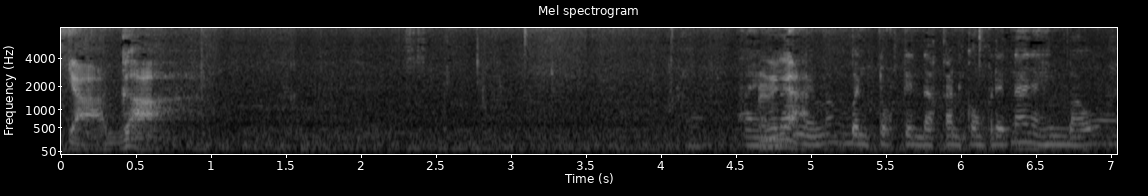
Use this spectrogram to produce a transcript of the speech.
Jaga. akhirnya memang bentuk tindakan konkretnya hanya himbauan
